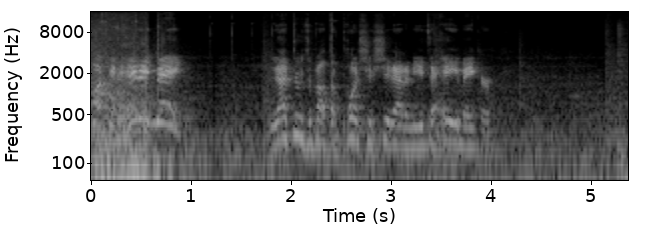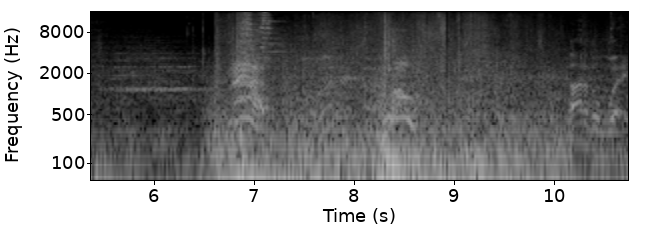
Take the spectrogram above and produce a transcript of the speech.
fucking hitting me! That dude's about to punch the shit out of me. It's a haymaker. Ah! Out of the way.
